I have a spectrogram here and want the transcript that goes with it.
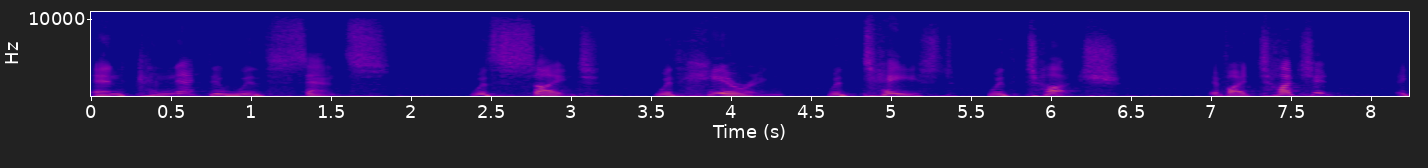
and connected with sense, with sight, with hearing, with taste, with touch. If I touch it, it,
